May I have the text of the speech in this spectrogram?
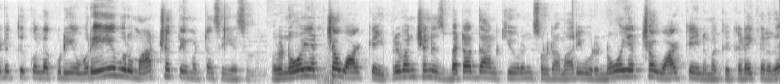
எடுத்துக்கொள்ளக்கூடிய ஒரே ஒரு மாற்றத்தை மட்டும் செய்ய சொல்லுங்கள் ஒரு நோயற்ற வாழ்க்கை ப்ரிவென்ஷன் இஸ் பெட்டர் தான் கியூர்னு சொல்ற மாதிரி ஒரு நோயற்ற வாழ்க்கை நமக்கு கிடைக்கிறத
